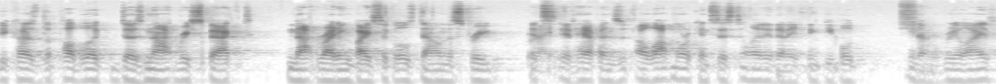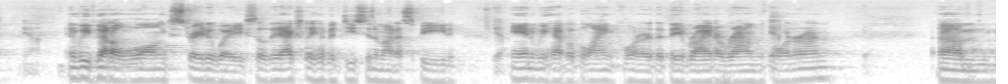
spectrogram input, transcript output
because the public does not respect not riding bicycles down the street. It's, Right. it happens a lot more consistently than I think people, you know, realize. Yeah. And we've got a long straightaway, so they actually have a decent amount of speed. Yeah. And we have a blind corner that they ride around the Yeah. corner on. Um,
